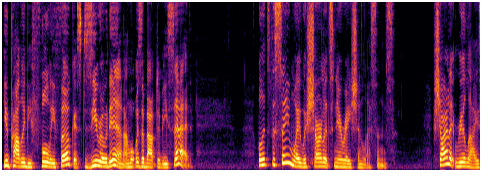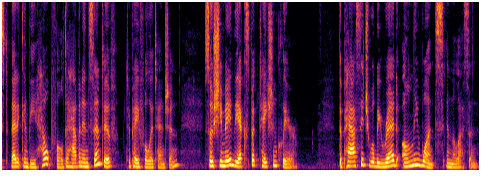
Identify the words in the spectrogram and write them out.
You'd probably be fully focused, zeroed in on what was about to be said. Well, it's the same way with Charlotte's narration lessons. Charlotte realized that it can be helpful to have an incentive to pay full attention, so she made the expectation clear. The passage will be read only once in the lesson,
